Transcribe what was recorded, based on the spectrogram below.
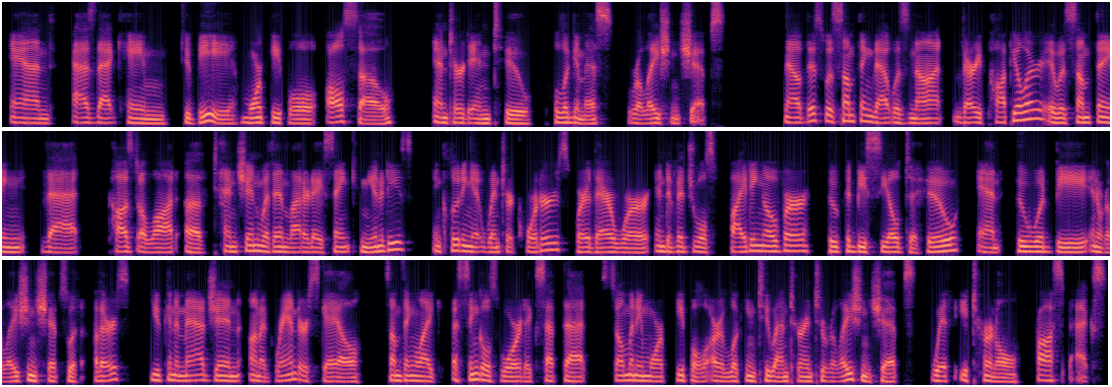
And as that came to be, more people also entered into polygamous relationships. Now, this was something that was not very popular. It was something that caused a lot of tension within Latter day Saint communities, including at winter quarters, where there were individuals fighting over who could be sealed to who and who would be in relationships with others. You can imagine on a grander scale something like a singles ward, except that so many more people are looking to enter into relationships with eternal prospects.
